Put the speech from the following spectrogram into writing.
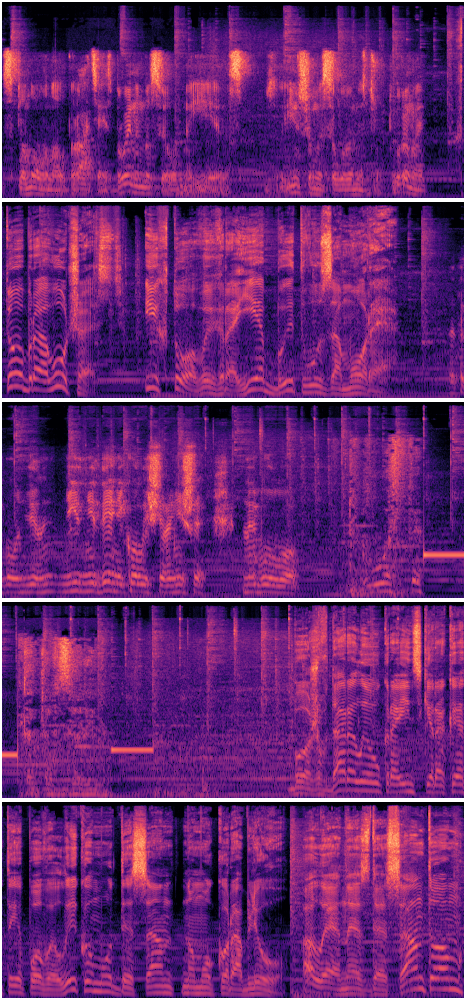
спланована операція і збройними силами і з іншими силовими структурами. Хто брав участь і хто виграє битву за море? Такого ні, ні, ніде ніколи ще раніше не було. Ось ти та взагалі. Бо ж вдарили українські ракети по великому десантному кораблю, але не з десантом,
